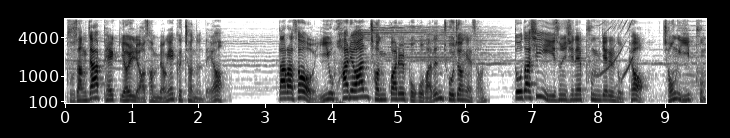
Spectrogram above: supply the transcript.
부상자 116명에 그쳤는데요. 따라서 이 화려한 전과를 보고받은 조정에선 또다시 이순신의 품계를 높여 정이품,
